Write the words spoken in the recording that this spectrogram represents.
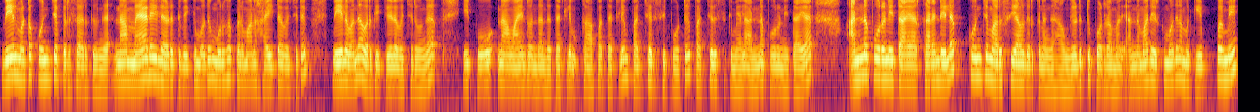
வேல் மட்டும் கொஞ்சம் பெருசாக இருக்குதுங்க. நான் மேடையில் எடுத்து வைக்கும்போது முருகப்பெருமானை ஹைட்டாக வச்சுட்டு வேலை வந்து அவருக்கு கீழே வச்சுருவேங்க. இப்போது நான் வாங்கிட்டு வந்த அந்த தட்டிலையும் காப்பர் தட்டிலையும் பச்சரிசி போட்டு பச்சரிசிக்கு மேலே அன்னபூரணி தாயார். அன்னபூரணி தாயார் கரண்டியில் கொஞ்சம் அரிசியாவது இருக்கணுங்க. அவங்க எடுத்து போடுற மாதிரி. அந்த மாதிரி இருக்கும்போது நமக்கு எப்போவுமே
